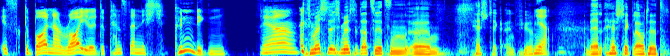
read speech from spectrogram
ist geborener Royal. Du kannst dann nicht kündigen. Ja. Ich möchte, ich möchte dazu jetzt einen ähm, Hashtag einführen. Ja. Der Hashtag lautet,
